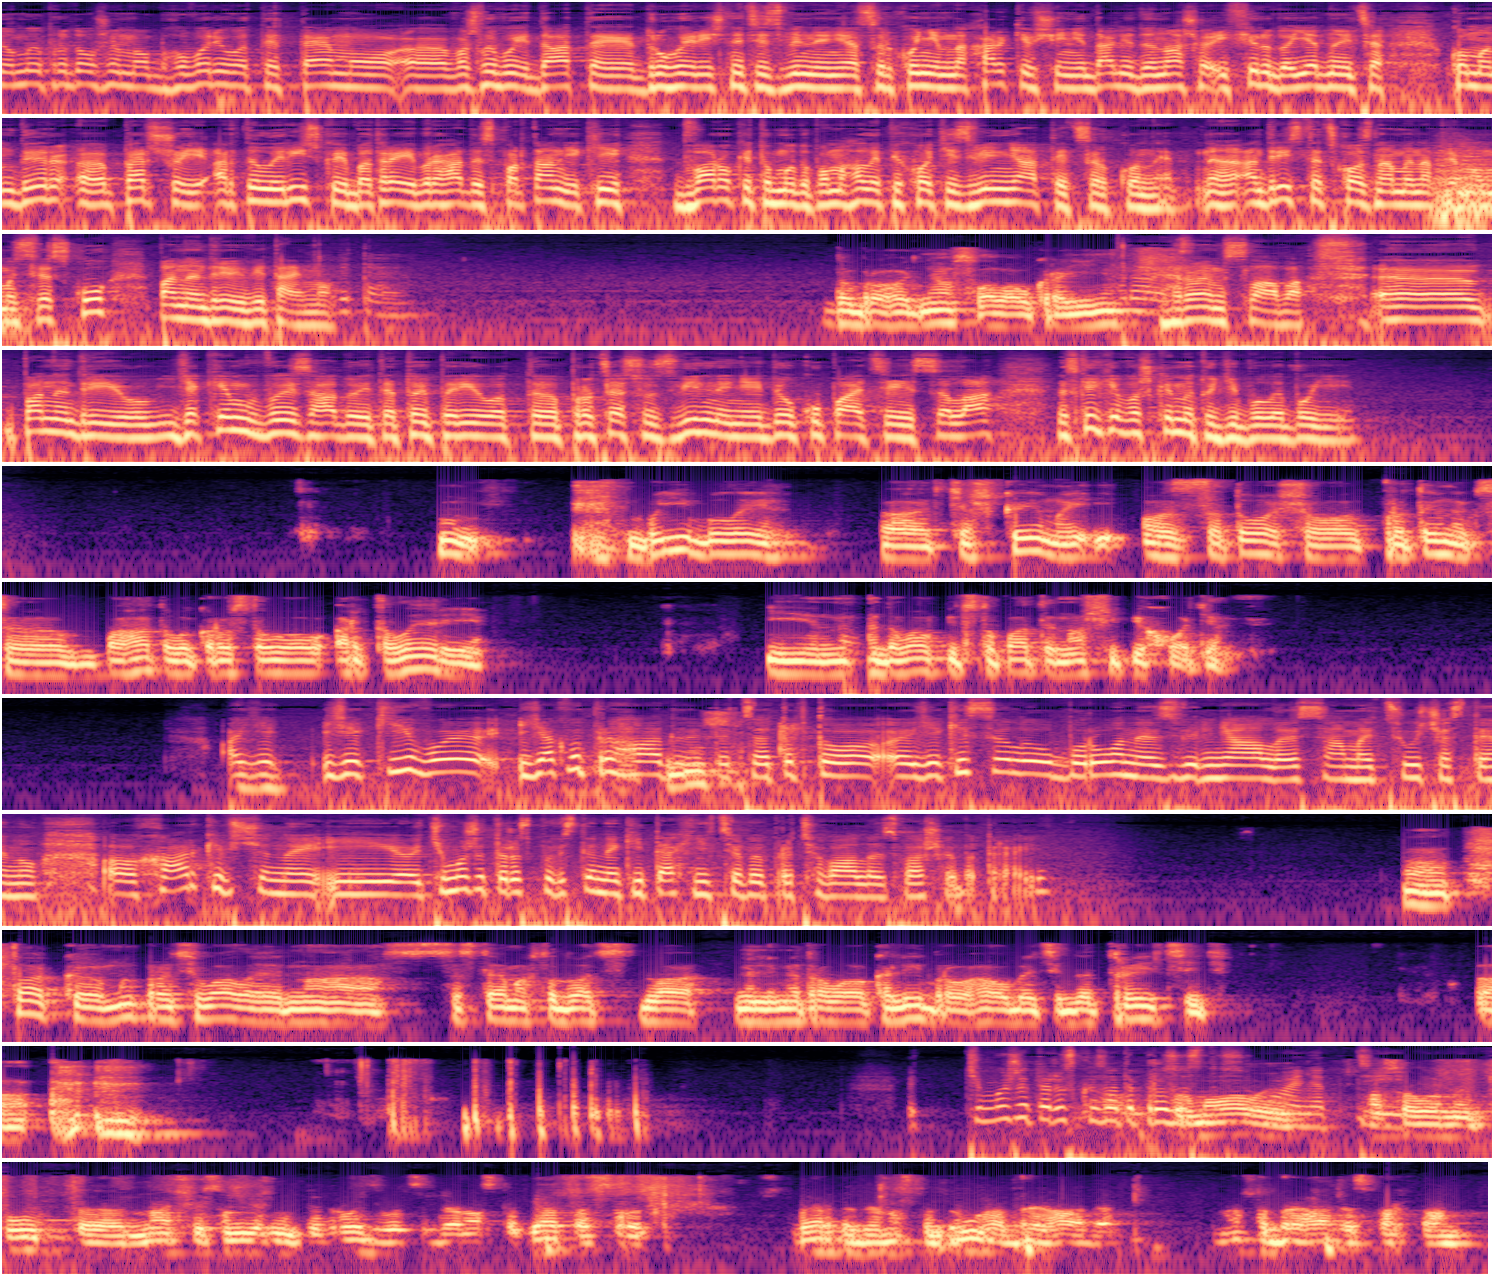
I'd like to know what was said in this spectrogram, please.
Ну, ми продовжуємо обговорювати тему е, важливої дати другої річниці звільнення циркунів на Харківщині. Далі до нашого ефіру доєднується командир е, першої артилерійської батареї бригади Спартан, які два роки тому допомагали піхоті звільняти циркуни. Е, Андрій Стецько з нами на прямому зв'язку. Пане Андрію, вітаємо. Вітаю. Доброго дня, слава Україні. Героям слава, е, пане Андрію. Яким ви згадуєте той період процесу звільнення і деокупації села? Наскільки важкими тоді були бої? Ну, бої були е, тяжкими за того, що противник е, багато використовував артилерії і не давав підступати нашій піхоті. А я- які ви як ви пригадуєте це? Тобто, е, які сили оборони звільняли саме цю частину е, Харківщини? І чи можете розповісти на якій техніці ви працювали з вашою батареєю? Так, е, ми працювали на системах 122 мм калібру гаубиці Д-30. Е, Чи можете розказати про застосування населений пункт. е, Наші суміжні підрозділи це 95-та, 44-та, 92-га бригада. Наша бригада Спартан.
